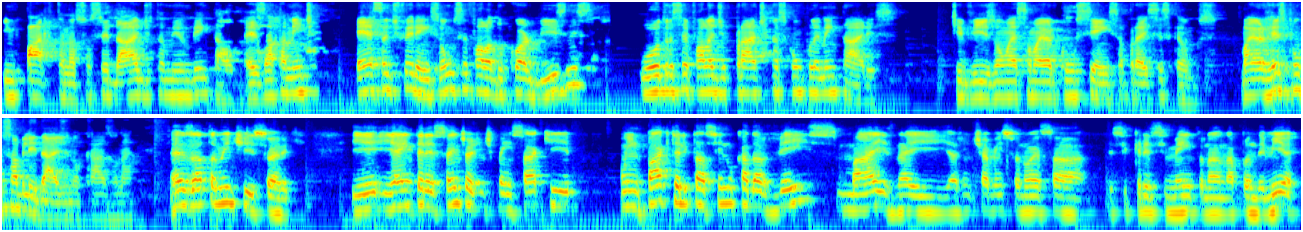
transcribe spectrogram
impacto na sociedade e também ambiental. É exatamente essa diferença. Um você fala do core business, o outro você fala de práticas complementares, que visam essa maior consciência para esses campos. Maior responsabilidade, no caso, né? É exatamente isso, Eric. E, e é interessante a gente pensar que o impacto ele está sendo cada vez mais, né? E a gente já mencionou essa, esse crescimento na, na pandemia.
